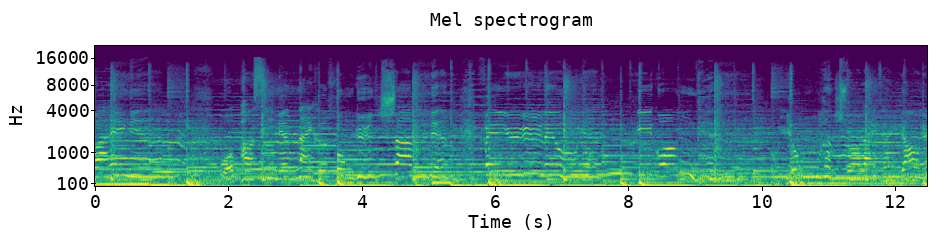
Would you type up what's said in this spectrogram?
怀念，我怕思念奈何风云善变，蜚语流言一光年，永恒说来太遥远。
